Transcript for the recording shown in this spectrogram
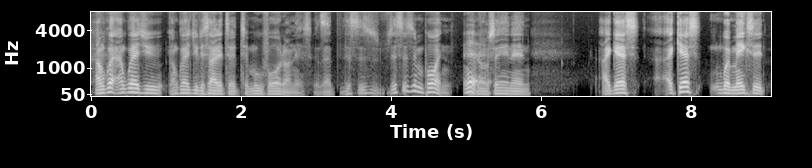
I'm glad. I'm glad you. I'm glad you decided to to move forward on this because this is this is important. You Yeah. know what I'm saying? And I guess I guess what makes it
